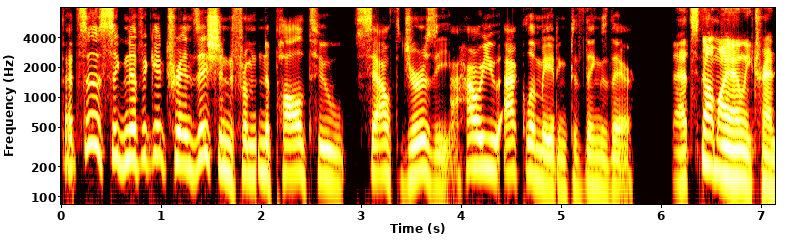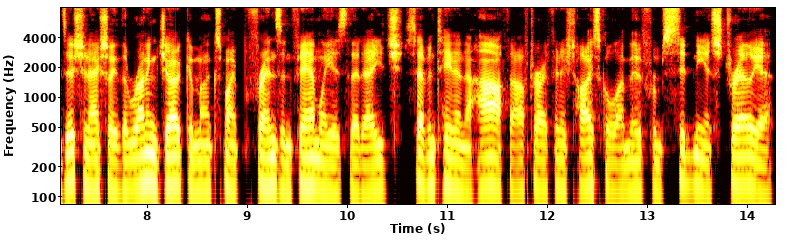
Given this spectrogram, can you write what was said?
That's a significant transition from Nepal to South Jersey. How are you acclimating to things there? That's not my only transition, actually. The running joke amongst my friends and family is that age 17 and a half, after I finished high school, I moved from Sydney, Australia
